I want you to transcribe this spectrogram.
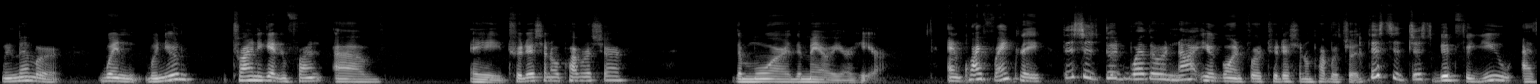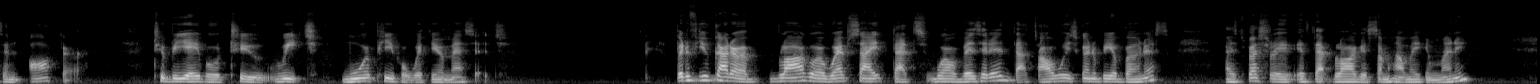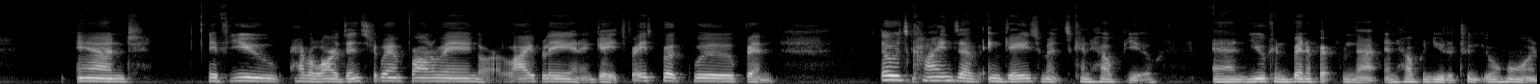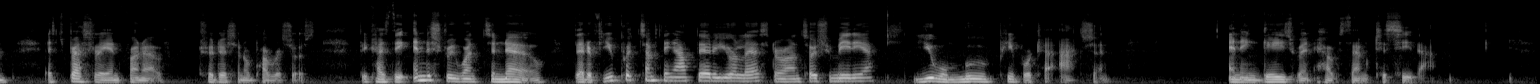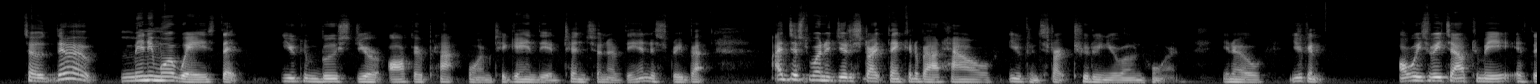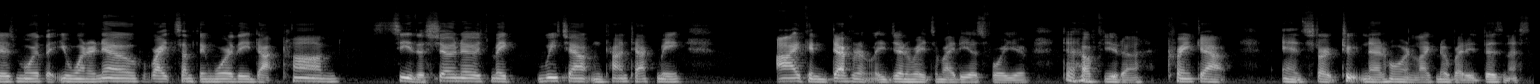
Remember, when when you're trying to get in front of a traditional publisher, the more the merrier here. And quite frankly, this is good whether or not you're going for a traditional publisher. This is just good for you as an author to be able to reach more people with your message. But if you've got a blog or a website that's well visited, that's always going to be a bonus, especially if that blog is somehow making money. And if you have a large Instagram following or a lively and engaged Facebook group and those kinds of engagements can help you and you can benefit from that and helping you to toot your horn especially in front of traditional publishers because the industry wants to know that if you put something out there to your list or on social media you will move people to action and engagement helps them to see that so there are many more ways that you can boost your author platform to gain the attention of the industry but I just wanted you to start thinking about how you can start tooting your own horn. You know, you can always reach out to me if there's more that you want to know. WriteSomethingWorthy.com. See the show notes. Make reach out and contact me. I can definitely generate some ideas for you to help you to crank out and start tooting that horn like nobody's business.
